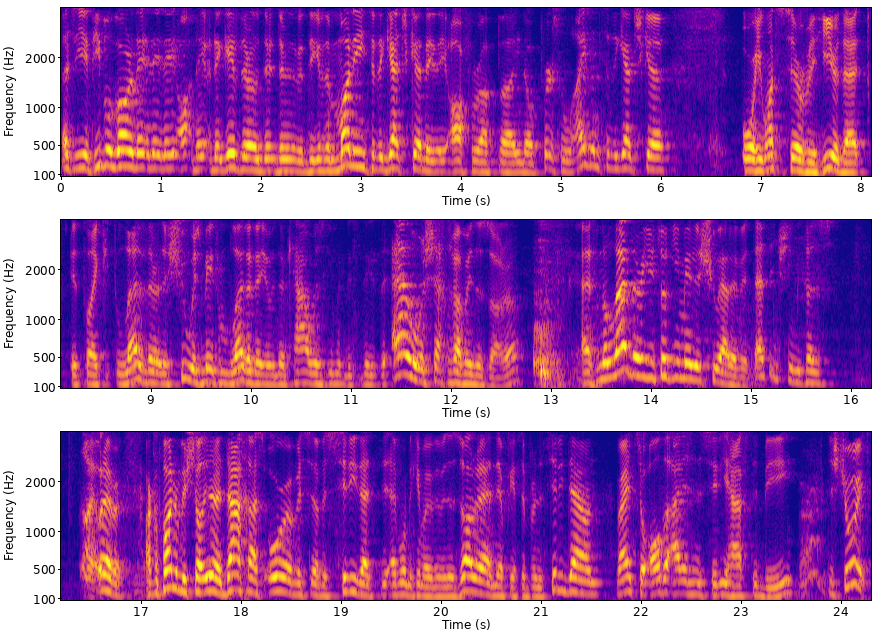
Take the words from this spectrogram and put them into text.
Let's see. People go. They they they, they, give their, their, they give the money to the getchka. They, they offer up uh, you know personal item to the getchka. Or he wants to say over here that it's like leather. The shoe was made from leather. That the cow was given. The, the, the animal was shechtav zara, and from the leather you took, you made a shoe out of it. That's interesting because Right, whatever. Akapanim v'shalir dachas, or if it's of a city that everyone became a Zara, and therefore you have to burn the city down, right? So all the items in the city have to be destroyed.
